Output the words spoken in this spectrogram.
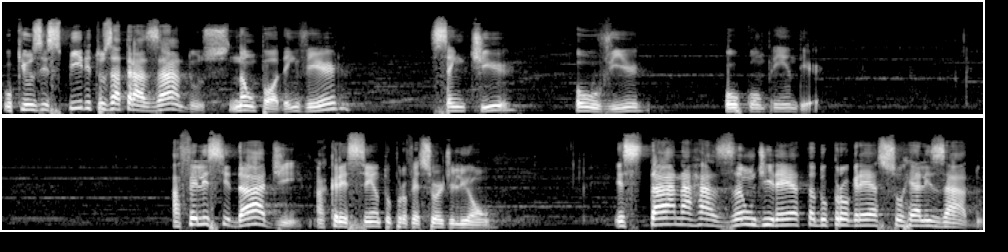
o que os espíritos atrasados não podem ver, sentir, ouvir ou compreender. A felicidade, acrescenta o professor de Lyon, está na razão direta do progresso realizado.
